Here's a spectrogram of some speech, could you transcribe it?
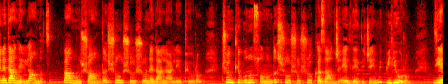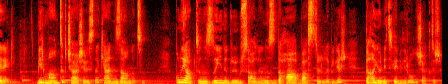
Ve nedenleriyle anlatın. Ben bunu şu anda şu şu şu nedenlerle yapıyorum. Çünkü bunun sonunda şu şu şu kazancı elde edeceğimi biliyorum diyerek bir mantık çerçevesinde kendinize anlatın. Bunu yaptığınızda yine duygusallığınız daha bastırılabilir, daha yönetilebilir olacaktır.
